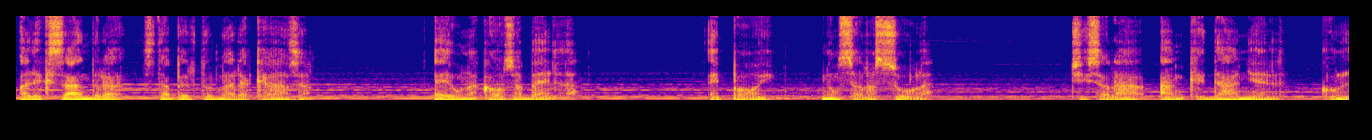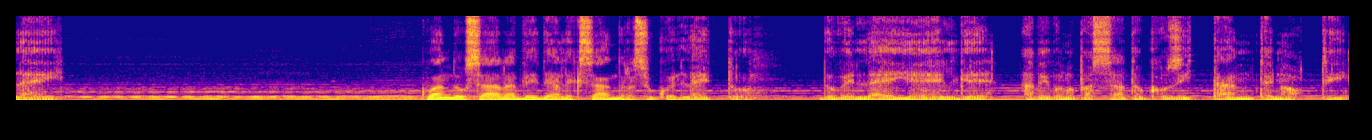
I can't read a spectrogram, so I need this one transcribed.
Alexandra sta per tornare a casa. È una cosa bella. E poi non sarà sola. Ci sarà anche Daniel con lei. Quando Sara vede Alexandra su quel letto, dove lei e Helge avevano passato così tante notti,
